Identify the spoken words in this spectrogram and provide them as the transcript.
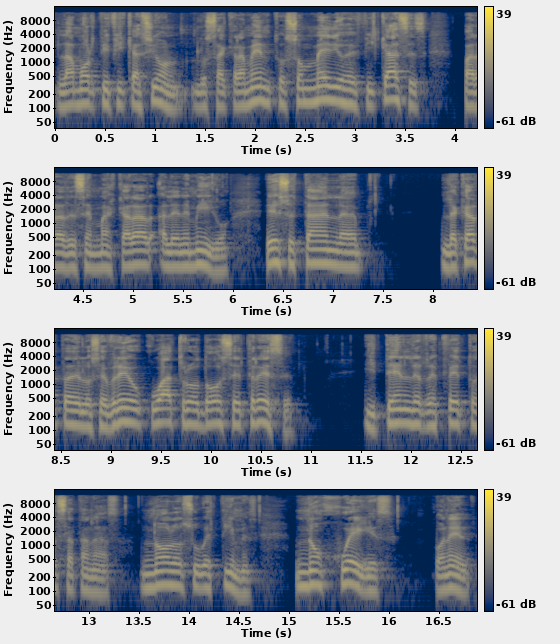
la mortificación, los sacramentos son medios eficaces para desenmascarar al enemigo. Eso está en la, carta de los Hebreos 4, 12, 13. Y tenle respeto a Satanás. No lo subestimes. No juegues con él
